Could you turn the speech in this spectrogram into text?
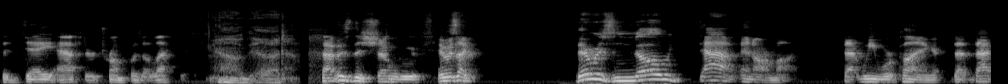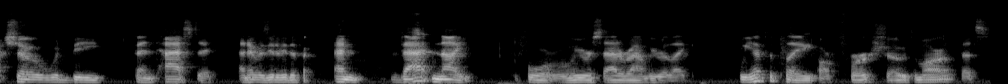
the day after Trump was elected. Oh god. That was the show we it was like there was no doubt in our mind that we were playing that that show would be fantastic, and it was going to be the and that night before when we were sat around, we were like, we have to play our first show tomorrow. That's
